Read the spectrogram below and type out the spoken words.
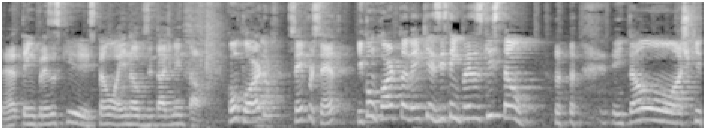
Né? Tem empresas que estão aí na obesidade mental. Concordo, 100%. E concordo também que existem empresas que estão. então, acho que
